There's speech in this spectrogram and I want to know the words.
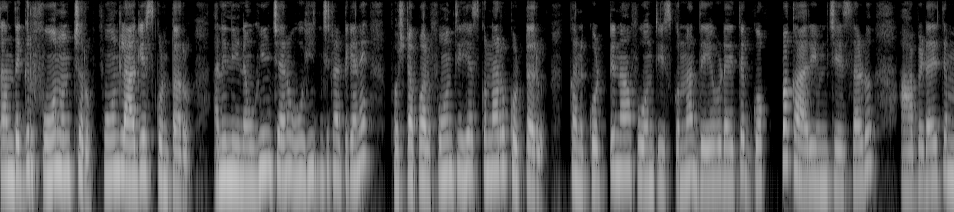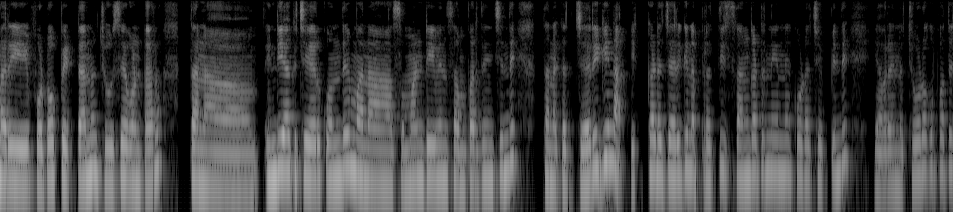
తన దగ్గర ఫోన్ ఉంచరు. ఫోన్ లాగేసుకుంటారు. అని నేను ఊహించాను. ఊహించినట్టుగానే ఫస్ట్ ఆఫ్ ఆల్ ఫోన్ తీసేసుకున్నారు కొట్టారు. కానీ కొట్టిన ఫోన్ తీసుకున్న దేవుడైతే గొప్ప కార్యం చేశాడు. ఆ బిడైతే మరి ఫోటో పెట్టాను చూసే ఉంటారు. తన ఇండియాకి చేరుకుంది. మన సుమన్ టీవీని సంప్రదించింది. తనకు జరిగిన ఇక్కడ జరిగిన ప్రతి సంఘటనని కూడా చెప్పింది. ఎవరైనా చూడకపోతే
